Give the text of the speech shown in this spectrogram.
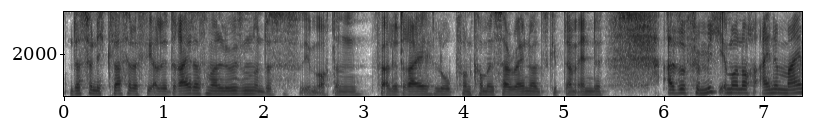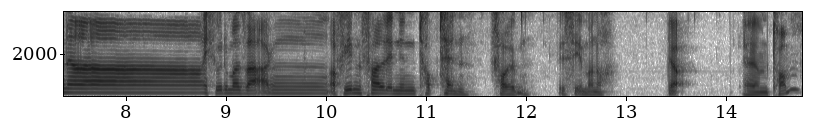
Und das finde ich klasse, dass die alle drei das mal lösen und dass es eben auch dann für alle drei Lob von Kommissar Reynolds gibt am Ende. Also für mich immer noch eine meiner, ich würde mal sagen, auf jeden Fall in den Top Ten Folgen ist sie immer noch. Ja. Ähm, Tom,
